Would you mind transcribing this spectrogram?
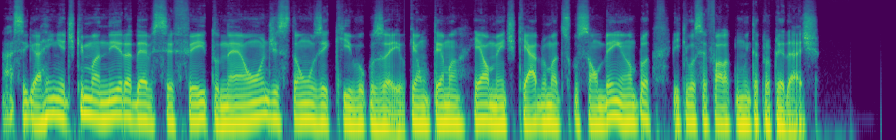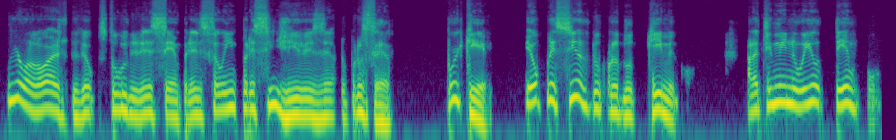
à cigarrinha. De que maneira deve ser feito, né? Onde estão os equívocos aí? Que é um tema realmente que abre uma discussão bem ampla e que você fala com muita propriedade. Biológicos, eu costumo dizer sempre, eles são imprescindíveis do processo. Por quê? Eu preciso do produto químico para diminuir o tempo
